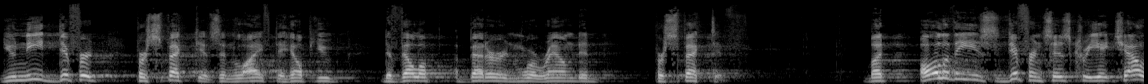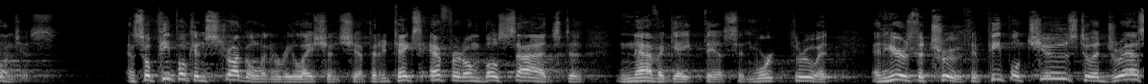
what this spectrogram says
You need different perspectives in life to help you develop a better and more rounded perspective. But all of these differences create challenges. And so people can struggle in a relationship, and it takes effort on both sides to navigate this and work through it. And here's the truth if people choose to address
